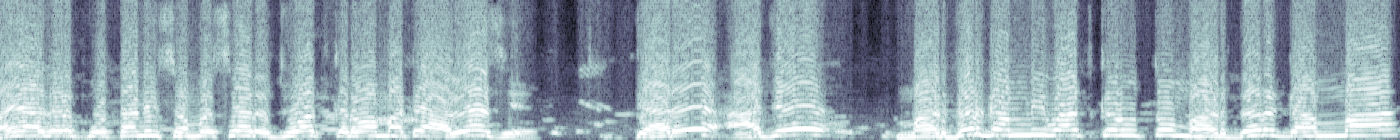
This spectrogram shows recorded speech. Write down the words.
અહીં આગળ પોતાની સમસ્યા રજૂઆત કરવા માટે આવ્યા છે. ત્યારે આજે મારધર ગામની વાત કરું તો મારધર ગામમાં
